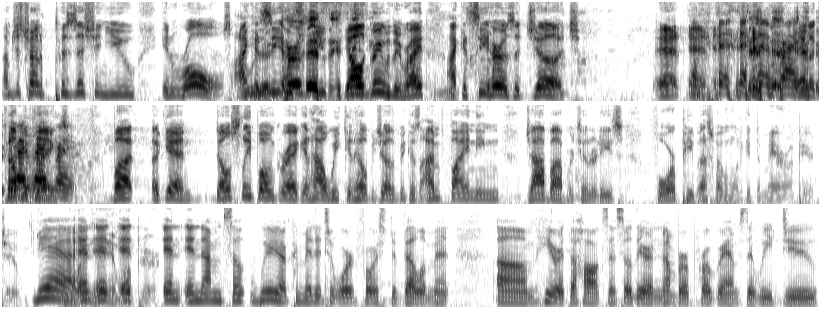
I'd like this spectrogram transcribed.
I'm just trying to position you in roles. I could see her as you, y'all agree with me right? I could see her as a judge, and and, right. and a couple right, things. Right, right. But again, don't sleep on Greg and how we can help each other because I'm finding job opportunities for people. That's why we want to get the mayor up here too. Yeah, we wanna and get and, him and, up here. and and I'm so we are committed to workforce development um, here at the Hawks, and so there are a number of programs that we do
